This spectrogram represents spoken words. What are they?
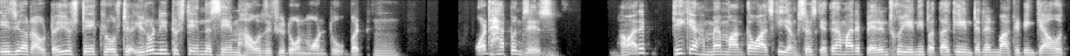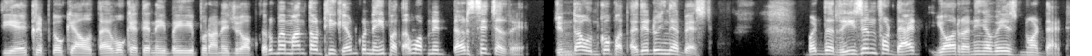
is your router you stay close to you don't need to stay in the same house if you don't want to but hmm. what happens is हमारे ठीक है मैं मानता हूँ आज के यंगस्टर्स कहते हैं हमारे पेरेंट्स को ये नहीं पता कि इंटरनेट मार्केटिंग क्या होती है क्रिप्टो क्या होता है वो कहते हैं नहीं भाई पुराने जॉब करो। मैं मानता हूँ ठीक है उनको नहीं पता वो अपने डर से चल रहे हैं जिनका hmm. उनको पता है they doing their best but the reason for that you're running away is not that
